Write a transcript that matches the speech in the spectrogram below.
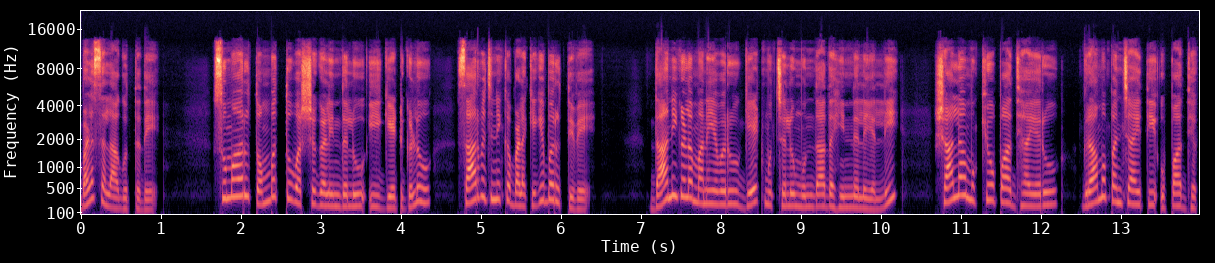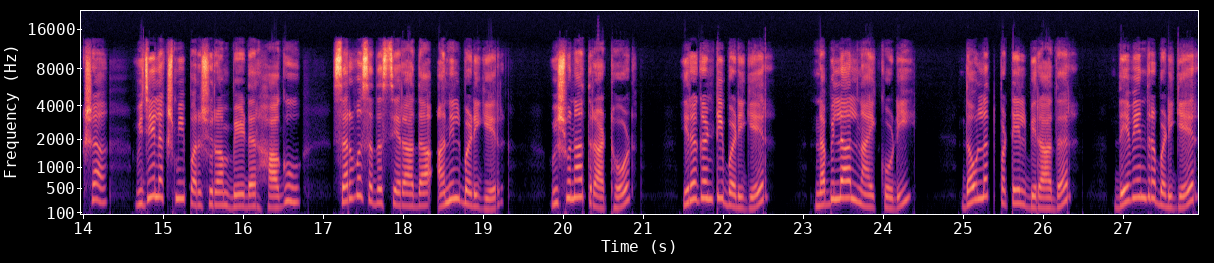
ಬಳಸಲಾಗುತ್ತದೆ. ಸುಮಾರು ತೊಂಬತ್ತು ವರ್ಷಗಳಿಂದಲೂ ಈ ಗೇಟ್ಗಳು ಸಾರ್ವಜನಿಕ ಬಳಕೆಗೆ ಬರುತ್ತಿವೆ. ದಾನಿಗಳ ಮನೆಯವರು ಗೇಟ್ ಮುಚ್ಚಲು ಮುಂದಾದ ಹಿನ್ನೆಲೆಯಲ್ಲಿ ಶಾಲಾ ಮುಖ್ಯೋಪಾಧ್ಯಾಯರು, ಗ್ರಾಮ ಪಂಚಾಯಿತಿ ಉಪಾಧ್ಯಕ್ಷ ವಿಜಯಲಕ್ಷ್ಮಿ ಪರಶುರಾಮ್ ಬೇಡರ್ ಹಾಗೂ ಸರ್ವ ಸದಸ್ಯರಾದ ಅನಿಲ್ ಬಡಿಗೇರ್, ವಿಶ್ವನಾಥ್ ರಾಠೋಡ್, ಇರಗಂಟಿ ಬಡಿಗೇರ್, ನಬಿಲಾಲ್ ನಾಯ್ಕೋಡಿ, ದೌಲತ್ ಪಟೇಲ್ ಬಿರಾದರ್, ದೇವೇಂದ್ರ ಬಡಿಗೇರ್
